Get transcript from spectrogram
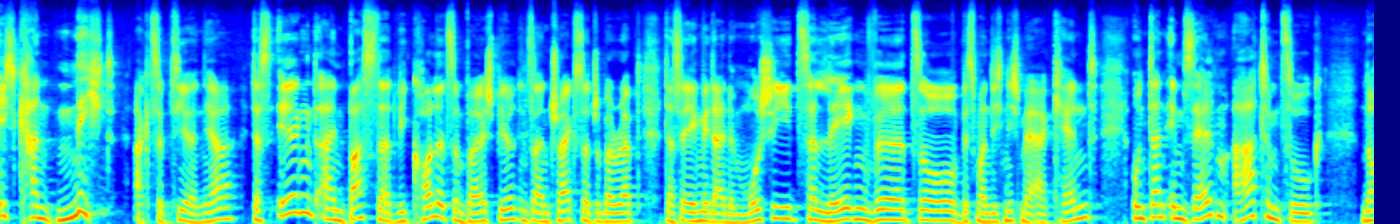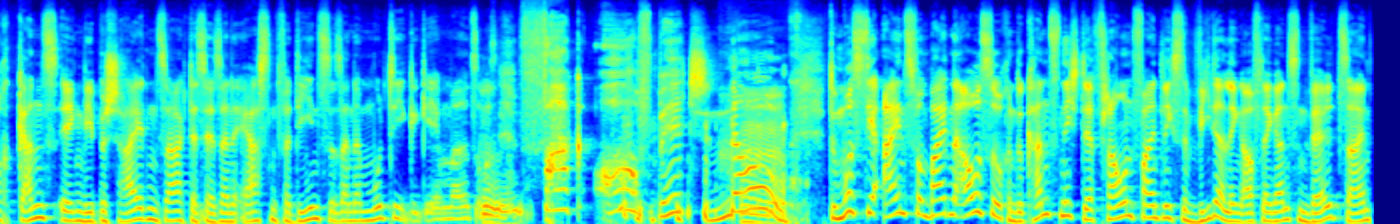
Ich kann nicht akzeptieren, ja, dass irgendein Bastard wie Kolle zum Beispiel in seinen Tracks darüber rappt, dass er irgendwie deine Muschi zerlegen wird, so, bis man dich nicht mehr erkennt und dann im selben Atemzug noch ganz irgendwie bescheiden sagt, dass er seine ersten Verdienste seiner Mutti gegeben hat. Sowas. Fuck off, bitch! No! Du musst dir eins von beiden aussuchen. Du kannst nicht der frauenfeindlichste Widerling auf der ganzen Welt sein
